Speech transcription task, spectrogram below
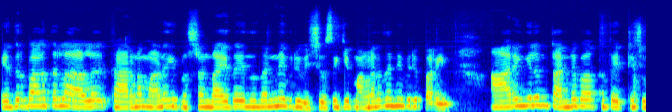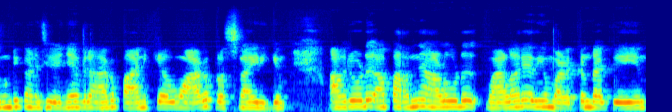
എതിർഭാഗത്തുള്ള ആൾ കാരണമാണ് ഈ പ്രശ്നം ഉണ്ടായത് എന്ന് തന്നെ ഇവർ വിശ്വസിക്കും. അങ്ങനെ തന്നെ ഇവർ പറയും. ആരെങ്കിലും തന്റെ ഭാഗത്ത് തെറ്റ് ചൂണ്ടിക്കാണിച്ചു കഴിഞ്ഞാൽ ഇവർ ആകെ പാനിക്കാവും ആകെ പ്രശ്നമായിരിക്കും. അവരോട് ആ പറഞ്ഞ ആളോട് വളരെയധികം വഴക്കുണ്ടാക്കുകയും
